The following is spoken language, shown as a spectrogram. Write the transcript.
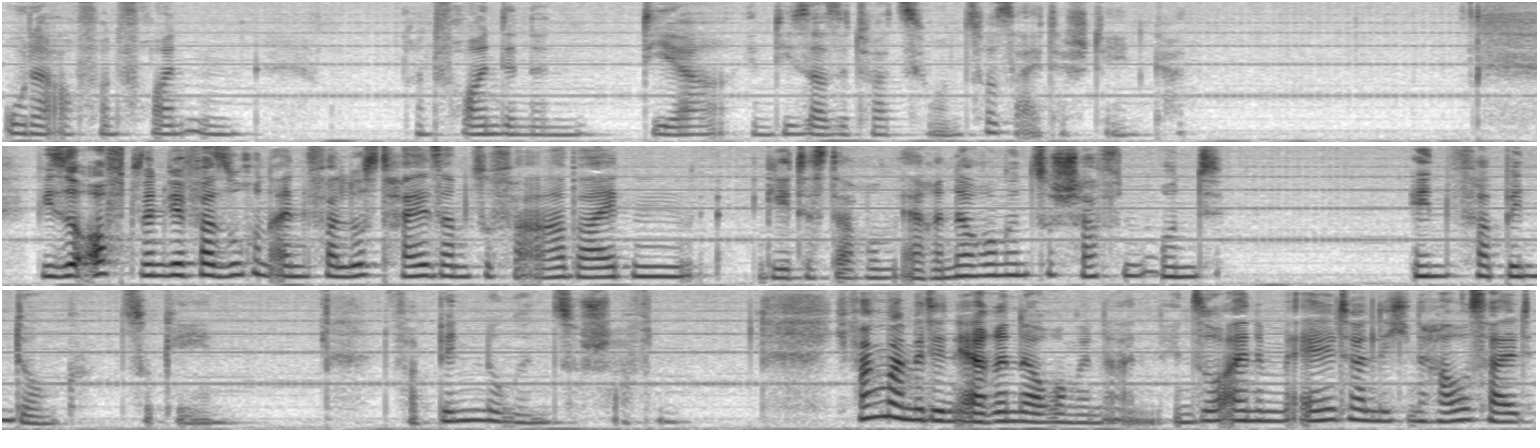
oder auch von Freunden und Freundinnen dir in dieser Situation zur Seite stehen kann. Wie so oft, wenn wir versuchen, einen Verlust heilsam zu verarbeiten, geht es darum, Erinnerungen zu schaffen und in Verbindung zu gehen, Verbindungen zu schaffen. Ich fange mal mit den Erinnerungen an. In so einem elterlichen Haushalt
